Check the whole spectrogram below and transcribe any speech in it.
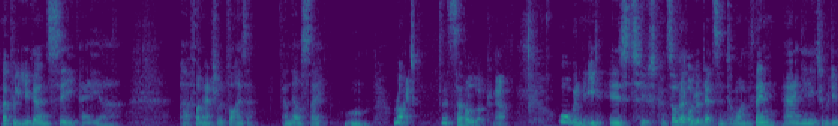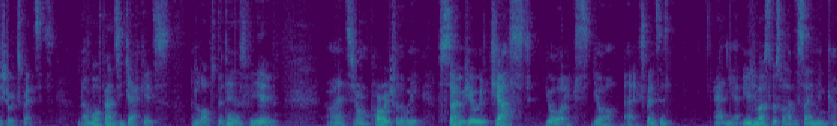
Hopefully, you go and see a, uh, a financial advisor and they'll say, hmm, right, let's have a look now. What we need is to consolidate all your debts into one thing and you need to reduce your expenses. No more fancy jackets and lobster dinners for you. Right, so you're on porridge for the week. So you adjust your ex your uh, expenses, and yeah, usually most of us will have the same income.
